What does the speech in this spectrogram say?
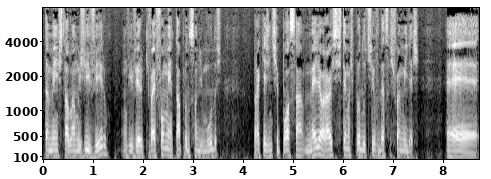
Também instalamos viveiro, um viveiro que vai fomentar a produção de mudas para que a gente possa melhorar os sistemas produtivos dessas famílias. É,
